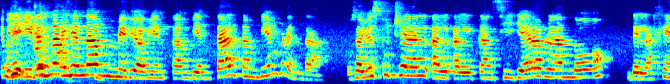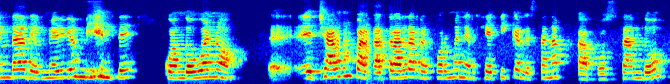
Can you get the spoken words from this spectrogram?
y de una agenda medioambiental también, Brenda. O sea, yo escuché al canciller hablando de la agenda del medio ambiente, cuando, bueno, eh, echaron para atrás la reforma energética, le están apostando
